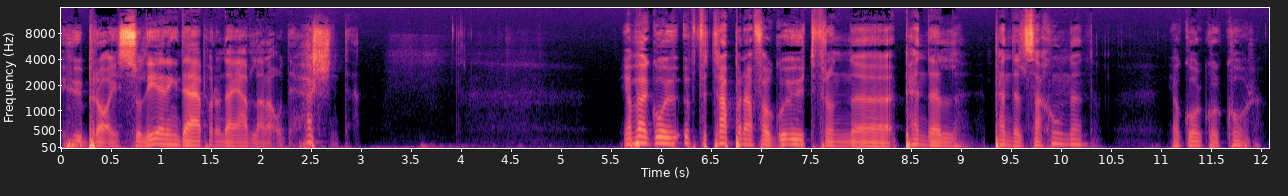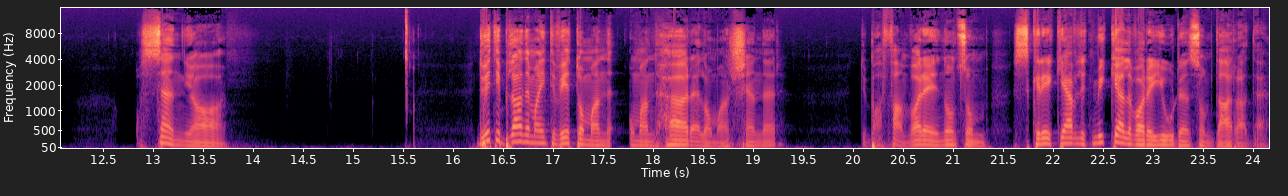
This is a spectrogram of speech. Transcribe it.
hur bra isolering det är på de där jävlarna och det hörs inte. Jag börjar gå upp för trapporna för att gå ut från eh, pendel, pendelstationen. Jag går, går, går. Och sen jag... Du vet ibland när man inte vet om man, om man hör eller om man känner. Du bara fan var det någon som skrek jävligt mycket eller var det jorden som darrade?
